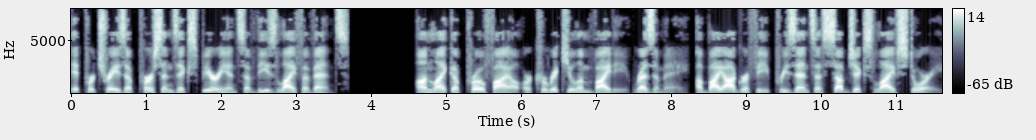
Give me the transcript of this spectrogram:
it portrays a person's experience of these life events. Unlike a profile or curriculum vitae resume, a biography presents a subject's life story,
